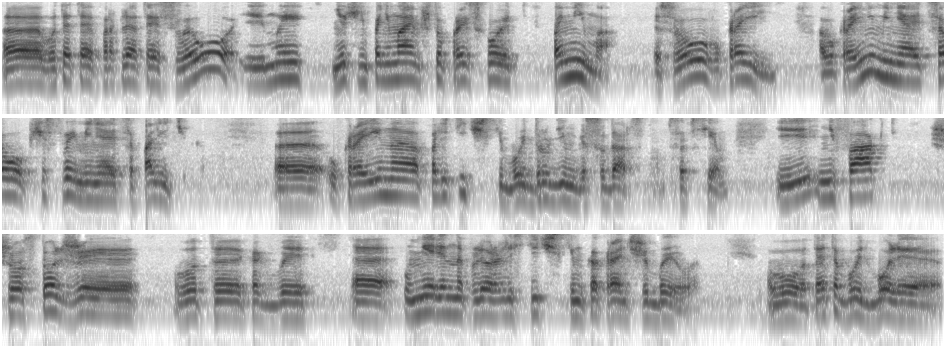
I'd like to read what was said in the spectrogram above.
э, вот это проклятое СВО, и мы не очень понимаем, что происходит помимо СВО в Украине. А в Украине меняется общество и меняется политика. Э, Украина политически будет другим государством совсем. И не факт, что столь же вот э, как бы э, умеренно плюралистическим, как раньше было. Вот. Это будет более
